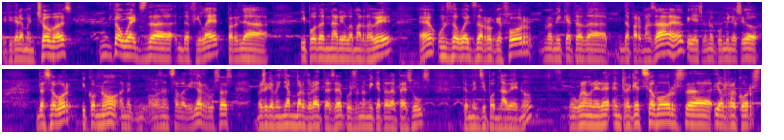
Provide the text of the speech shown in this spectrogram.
hi ficarem anxoves, uns dauets de, de filet, per allà hi poden anar-hi la mar de bé, eh? uns dauets de roquefort, una miqueta de, de parmesà, eh? que hi hagi una combinació de sabor, i com no, en les ensaladilles russes, bàsicament hi ha verduretes, eh? pues una miqueta de pèsols també ens hi pot anar bé, no? D'alguna manera, entre aquests sabors de, i els records,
